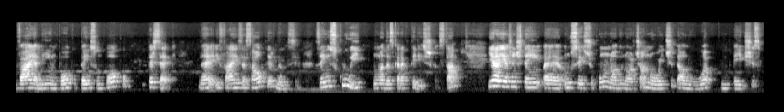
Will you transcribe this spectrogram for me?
vai ali um pouco, pensa um pouco, percebe, né? E faz essa alternância, sem excluir uma das características, tá? E aí a gente tem é, um sexto com o nó do norte à noite da lua em peixes,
